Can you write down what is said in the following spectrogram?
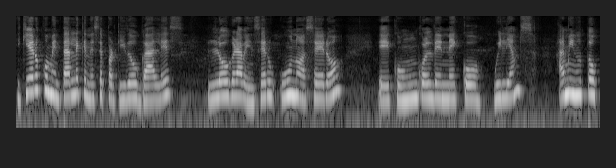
y quiero comentarle que en este partido Gales logra vencer 1 a 0 eh, con un gol de Neko Williams al minuto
